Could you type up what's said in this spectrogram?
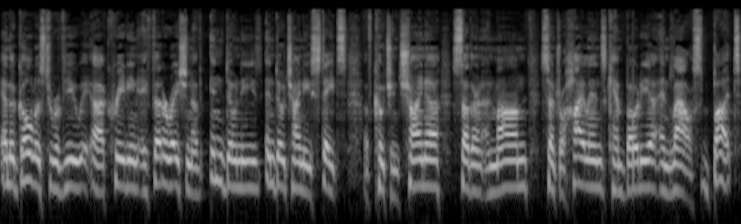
And the goal is to review uh, creating a federation of Indones- Indo-Chinese states of Cochin China, Southern Annam, Central Highlands, Cambodia, and Laos. But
